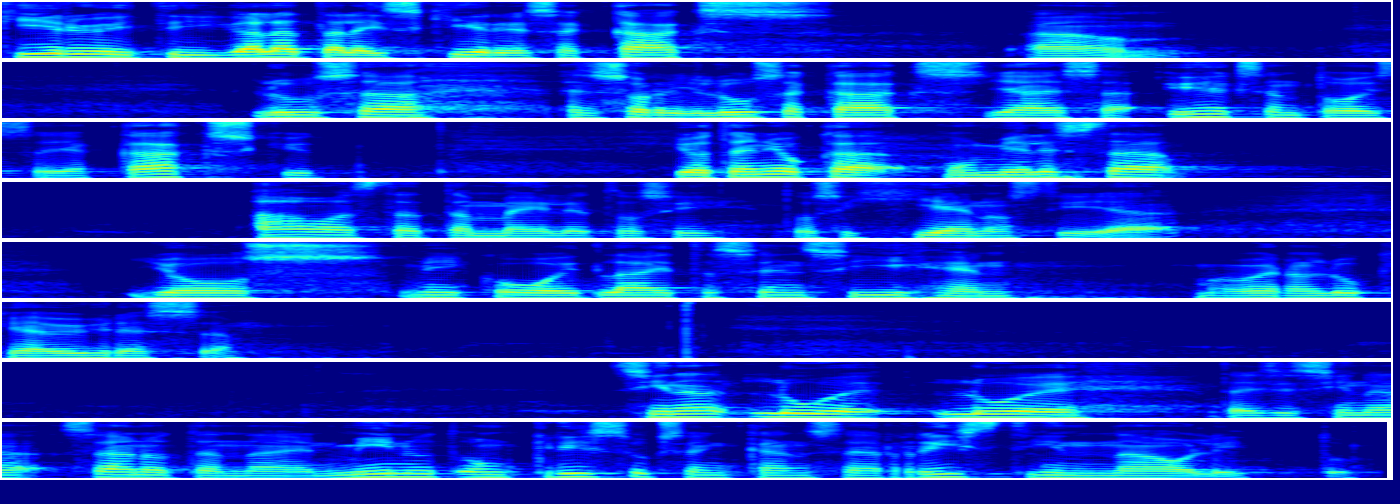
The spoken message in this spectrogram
kirjoitti Galatalaiskirjassa 2, um, Lusa, sorry, Lusa 2, jaessa 19 ja 20, joten joka mun mielestä avasi tätä meille tosi, tosi hienosti. Ja jos Mikko voit laittaa sen siihen, me voidaan lukea yhdessä. Siinä lue, lue, tai siis siinä sanotaan näin, minut on Kristuksen kanssa ristiinnaulittu.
